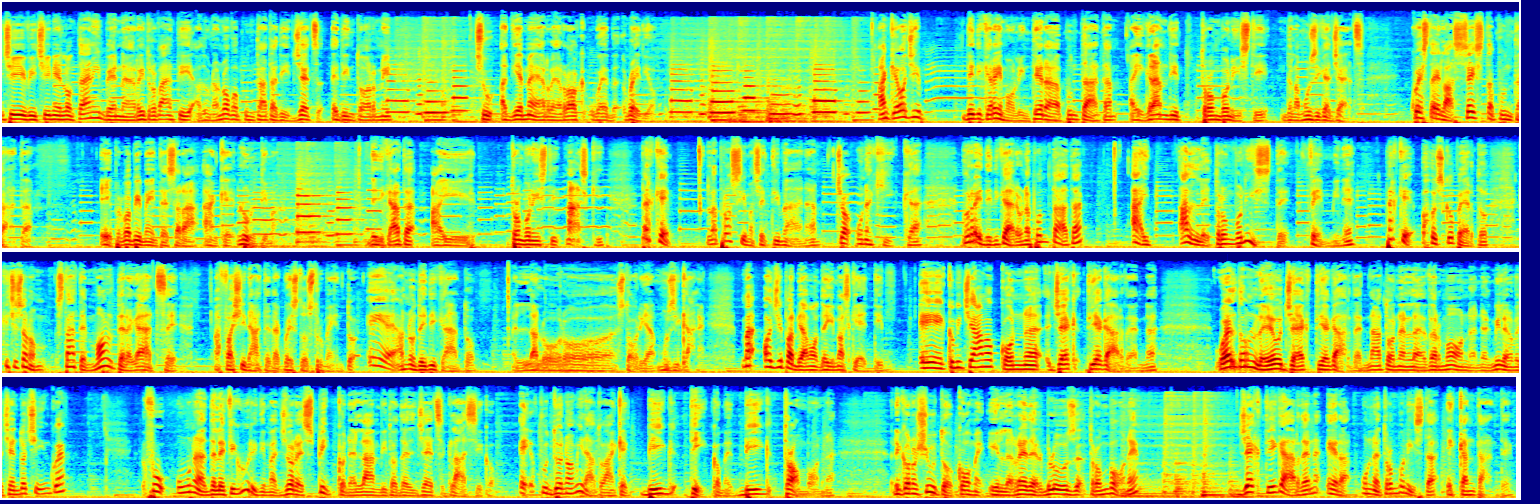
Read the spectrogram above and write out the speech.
Amici vicini e lontani, ben ritrovati ad una nuova puntata di Jazz e dintorni su ADMR Rock Web Radio. Anche oggi dedicheremo l'intera puntata ai grandi trombonisti della musica jazz. Questa è la sesta puntata e probabilmente sarà anche l'ultima, dedicata ai trombonisti maschi, perché la prossima settimana ho una chicca, vorrei dedicare una puntata ai, alle tromboniste femmine perché ho scoperto che ci sono state molte ragazze affascinate da questo strumento e hanno dedicato la loro storia musicale. Ma oggi parliamo dei maschietti e cominciamo con Jack Tiergarden. Weldon Leo Jack Tiergarden, nato nel Vermont nel 1905, fu una delle figure di maggiore spicco nell'ambito del jazz classico e fu denominato anche Big T come Big Trombone. Riconosciuto come il re del blues trombone, Jack Tiergarden era un trombonista e cantante.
